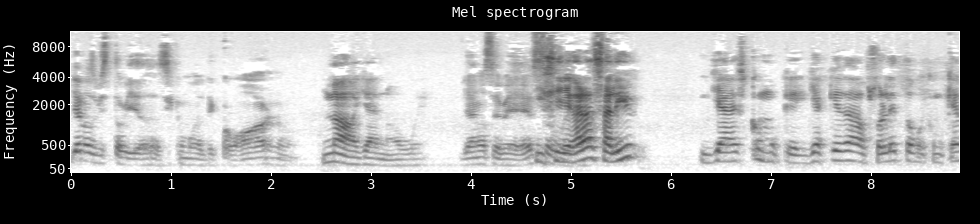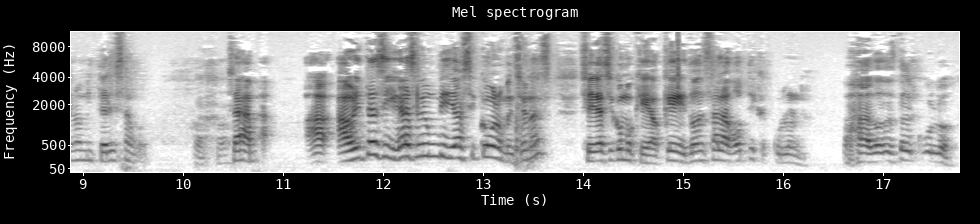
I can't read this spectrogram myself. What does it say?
ya no has visto videos así como el de Korn. o- No, ya no, güey. Ya no se ve eso. Y si güey. llegara a salir, ya es como que ya queda obsoleto, güey. Como que ya no me interesa, güey. Ajá. O sea, a- a- ahorita si llegara a salir un video así como lo mencionas, sería así como que, ok, ¿dónde está la gótica culona? Ajá, ¿dónde está el culo?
